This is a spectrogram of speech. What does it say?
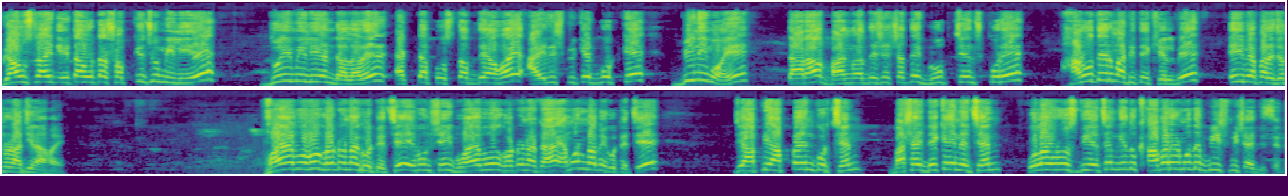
গ্রাউন্ড রাইট এটা ওটা সবকিছু মিলিয়ে দুই মিলিয়ন ডলারের একটা প্রস্তাব দেওয়া হয় আইরিশ ক্রিকেট বোর্ডকে বিনিময়ে তারা বাংলাদেশের সাথে গ্রুপ চেঞ্জ করে ভারতের মাটিতে খেলবে, এই ব্যাপারে যেন রাজি না হয়। ভয়াবহ ঘটনা ঘটেছে এবং সেই ভয়াবহ ঘটনাটা এমন ভাবে ঘটেছে যে আপনি আপ্যায়ন করছেন বাসায় ডেকে এনেছেন, পোলাও রোজ দিয়েছেন, কিন্তু খাবারের মধ্যে বিষ মিশাই দিচ্ছেন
